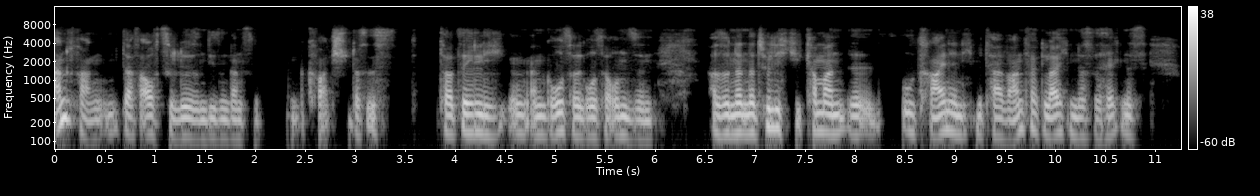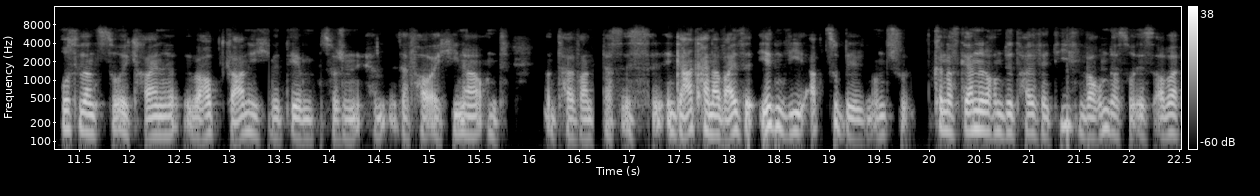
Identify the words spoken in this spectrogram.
anfangen, das aufzulösen, diesen ganzen Quatsch. Das ist tatsächlich ein großer, großer Unsinn. Also na, natürlich kann man äh, Ukraine nicht mit Taiwan vergleichen. Das Verhältnis Russlands zur Ukraine überhaupt gar nicht mit dem zwischen äh, der VR China und, und Taiwan. Das ist in gar keiner Weise irgendwie abzubilden und können das gerne noch im Detail vertiefen, warum das so ist. Aber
